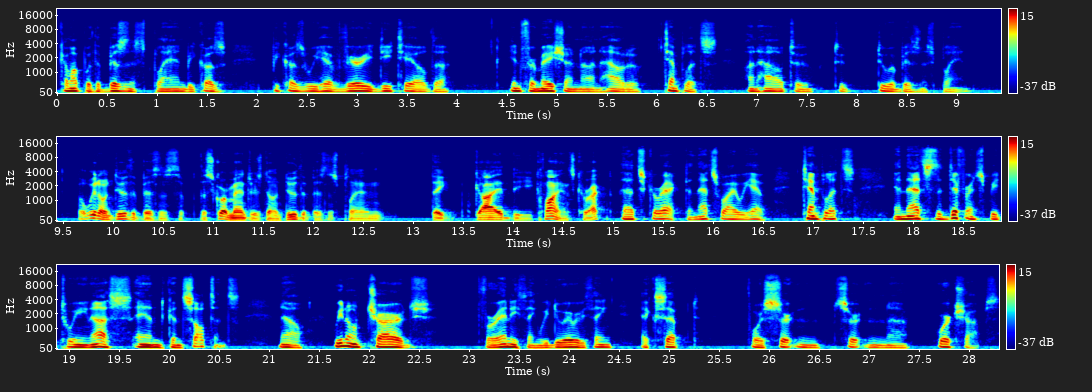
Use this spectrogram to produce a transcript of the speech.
come up with a business plan because because we have very detailed uh, information on how to templates on how to, to do a business plan. But we don't do the business. The SCORE mentors don't do the business plan. They guide the clients, correct? That's correct, and that's why we have templates, and that's the difference between us and consultants. Now, we don't charge for anything. We do everything except for certain certain uh, workshops.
